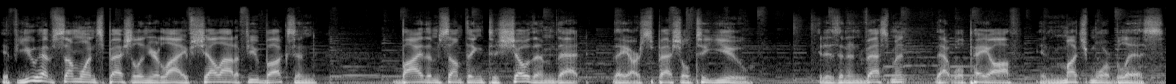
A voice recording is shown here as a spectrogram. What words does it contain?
If you have someone special in your life, shell out a few bucks and buy them something to show them that they are special to you. It is an investment that will pay off in much more bliss.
